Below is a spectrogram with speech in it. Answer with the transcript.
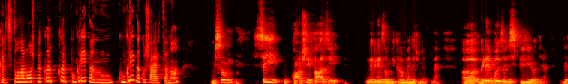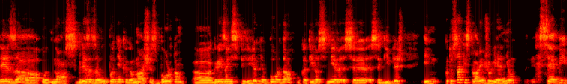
ker sto naložb je kar, kar konkretna košarica. No? Mislim, da v končni fazi ne gre za mikromanagement, uh, gre bolj za inspiriranje gre za odnos, gre za zaupanje, ki ga imaš z bordom, uh, gre za inspiriranje borda, v katero smer se, se giblješ. In kot vsaki stvari v življenju, sebi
